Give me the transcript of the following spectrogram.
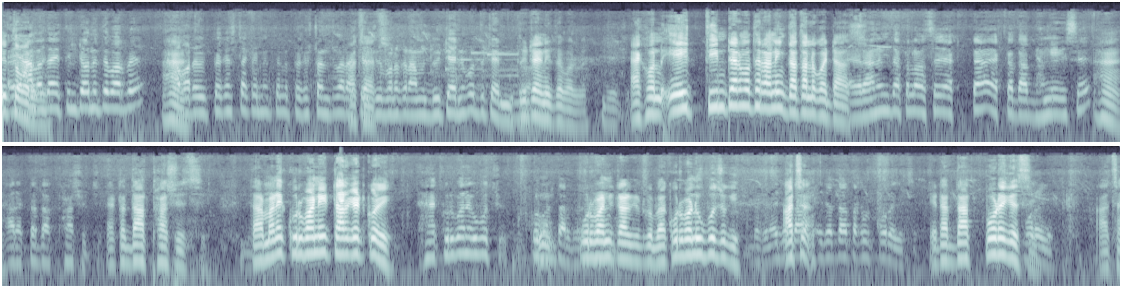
নিতে পারবে। আলাদা এই তিনটাও নিতে পারবে। হ্যাঁ। আবার ওই প্যাকেজটাকে নিতে হলে প্যাকেজটা নিতে পারবে। আচ্ছা, যদি মনে করে আমি দুইটাই নিব দুইটাই নিব দুইটাই নিতে পারবে। এখন এই তিনটার মধ্যে রানিং দাঁতালো কয়টা আছে? রানিং দাঁতলা আছে একটা একটা দাঁত ভাঙে গেছে হ্যাঁ। আর একটা দাঁত ফাঁস হচ্ছে একটা দাঁত ফাঁস হয়েছে। তার মানে কুরবানির টার্গেট করে? হ্যাঁ কুরবানি উপযোগী কুরবানি টার্গেট করবে। কুরবানি উপযোগী? আচ্ছা। এটা দাঁত এখন পড়ে গেছে। এটা দাঁত পড়ে গেছে? আচ্ছা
